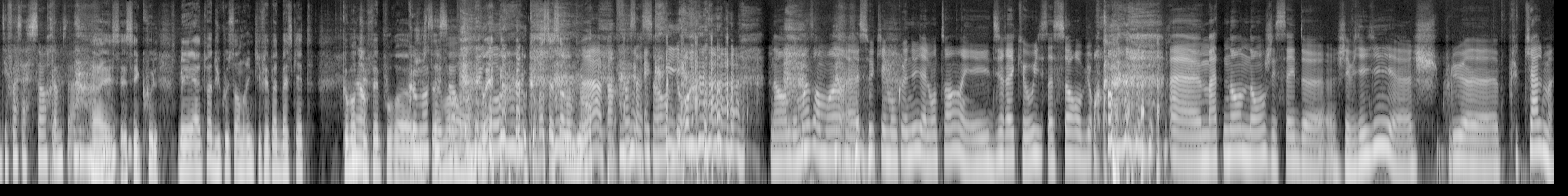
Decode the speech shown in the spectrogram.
des fois, ça sort comme ça. Ah c'est cool. Mais à toi, du coup, Sandrine, qui fait pas de basket, Comment tu fais pour euh, comment justement ça sort au bureau comment ça sort au bureau Ah, parfois ça sort au bureau. non, de moins en moins. Euh, ceux qui m'ont connu il y a longtemps, ils diraient que oui, ça sort au bureau. Euh, maintenant, non, j'essaie de. J'ai vieilli, je suis plus plus calme.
